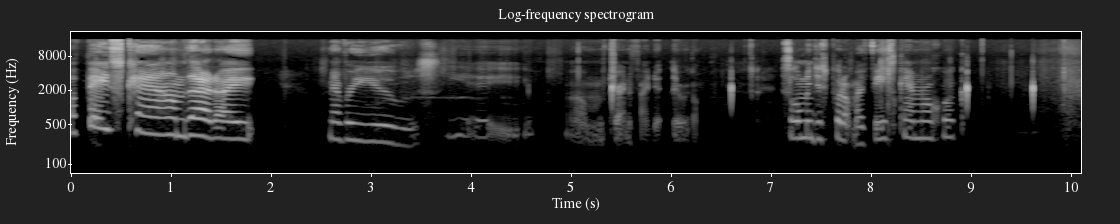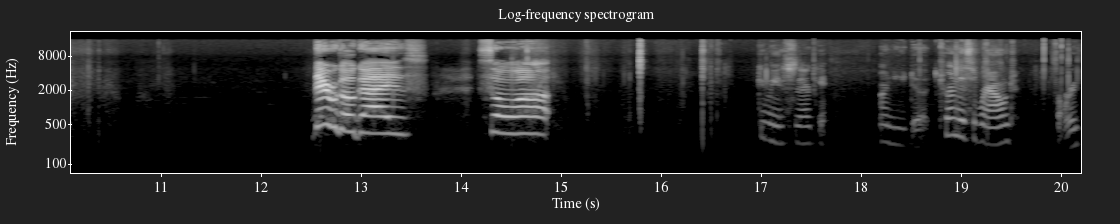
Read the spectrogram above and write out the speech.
a face cam that I never use. Yay. I'm trying to find it. There we go. So let me just put up my face cam real quick. There we go, guys. So, uh, give me a second. I need to turn this around. Sorry.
